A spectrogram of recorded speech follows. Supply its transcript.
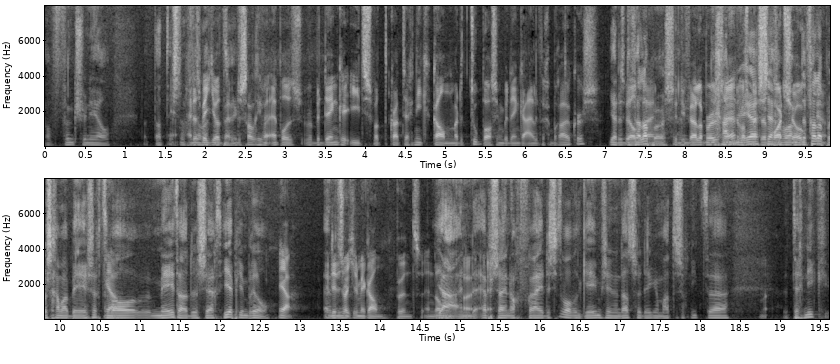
of, functioneel. Dat, dat is nog en dat is een beetje wat de strategie van Apple is. We bedenken iets wat qua techniek kan, maar de toepassing bedenken eigenlijk de gebruikers. Ja, de developers. De En developers, die gaan hè, was met de zeggen ook, developers gaan maar bezig. Terwijl Meta dus zegt, hier heb je een bril. Ja, en, dit is wat je ermee kan, punt. En dan, ja, en eh, de apps zijn nog vrij. Er zitten wel wat games in en dat soort dingen, maar het is nog niet... eh, de techniek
